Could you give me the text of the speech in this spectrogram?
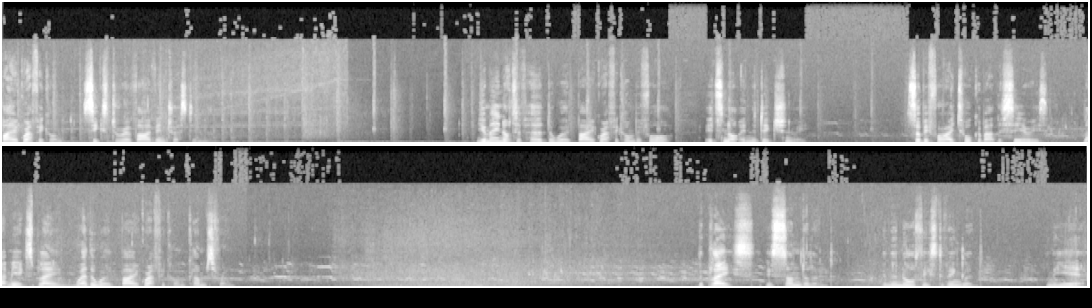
Biographicon seeks to revive interest in them. You may not have heard the word biographicon before, it's not in the dictionary. So before I talk about the series, let me explain where the word biographicon comes from. The place is Sunderland, in the northeast of England, and the year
